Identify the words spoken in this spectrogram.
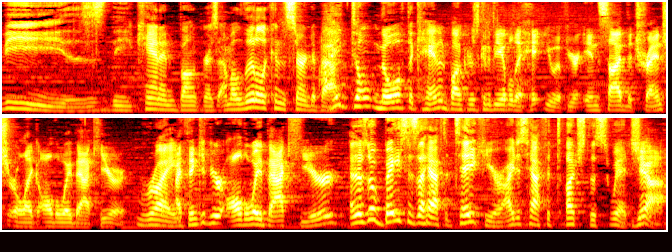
these, the cannon bunkers. I'm a little concerned about. I don't know if the cannon bunker is going to be able to hit you if you're inside the trench or like all the way back here. Right. I think if you're all the way back here, And there's no bases I have to take here. I just have to touch the switch. Yeah.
